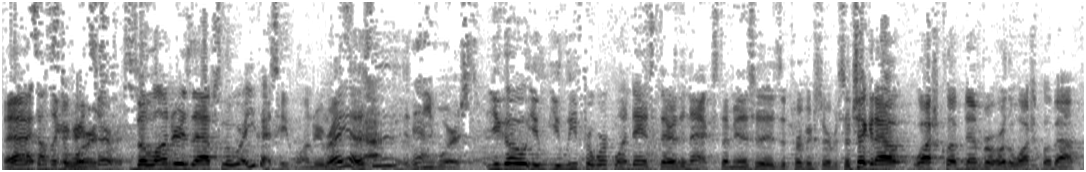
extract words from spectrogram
Doing laundry. Yeah, That sounds like a great worst. service. The laundry is the absolute worst. You guys hate laundry, right? Yeah, this Yeah, is, it's yeah. the worst. you go, you, you leave for work one day, it's there the next. I mean, it's a, it's a perfect service. So check it out, Wash Club Denver or the Wash Club app.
